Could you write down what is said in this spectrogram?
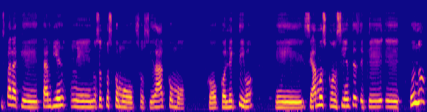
es para que también eh, nosotros como sociedad, como, colectivo, eh, seamos conscientes de que, uno,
